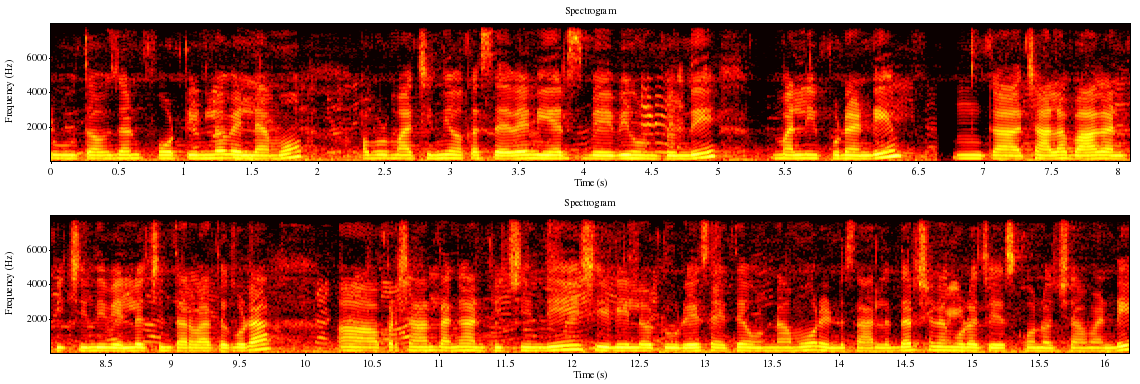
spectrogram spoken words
టూ థౌజండ్ ఫోర్టీన్లో వెళ్ళాము. అప్పుడు మా చిన్ని ఒక సెవెన్ ఇయర్స్ బేబీ ఉంటుంది. మళ్ళీ ఇప్పుడండి ఇంకా చాలా బాగా అనిపించింది. వెళ్ళొచ్చిన తర్వాత కూడా ప్రశాంతంగా అనిపించింది. షిరిడీలో టూ డేస్ అయితే ఉన్నాము. రెండు సార్లు దర్శనం కూడా చేసుకొని వచ్చామండి.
